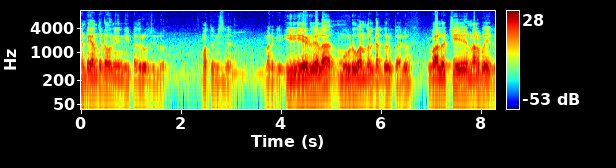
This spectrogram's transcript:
అంటే ఎంత డౌన్ అయింది ఈ పది రోజుల్లో? మొత్తం చూస్తే మనకి ఈ ఏడు వేల మూడు వందల డెబ్బై రూపాయలు ఇవాళ వచ్చి నలభై ఐదు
